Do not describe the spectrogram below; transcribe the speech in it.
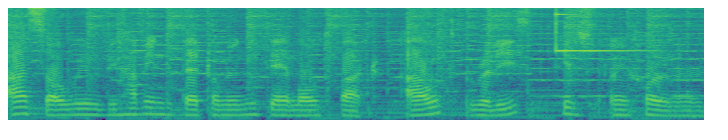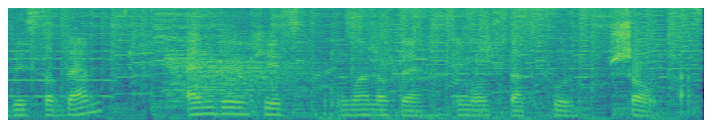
Also, we will be having the community emote pack out, released, here's a whole list of them, and uh, here's one of the emotes that Kur showed us.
